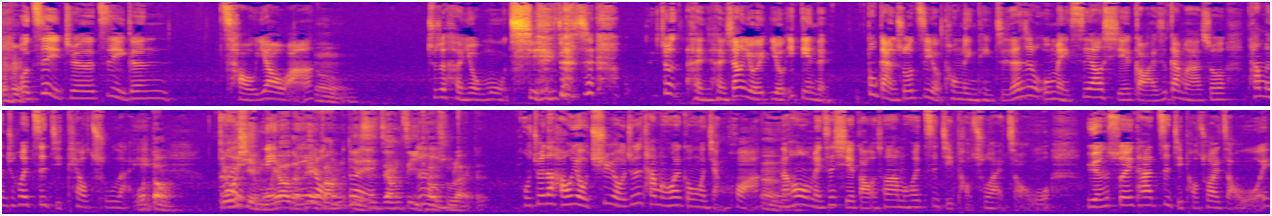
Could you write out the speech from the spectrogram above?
我自己觉得自己跟草药啊，嗯，就是很有默契，就是就很很像有有一点点。不敢说自己有通灵体质，但是我每次要写稿还是干嘛的时候，他们就会自己跳出来。我懂，因为我写魔药的配方也是这样自己跳出来的。我觉得好有趣哦，就是他们会跟我讲话，嗯、然后我每次写稿的时候，他们会自己跑出来找我。元虽他自己跑出来找我，哎，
